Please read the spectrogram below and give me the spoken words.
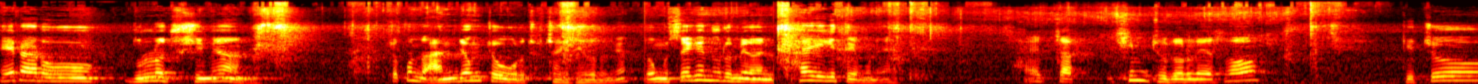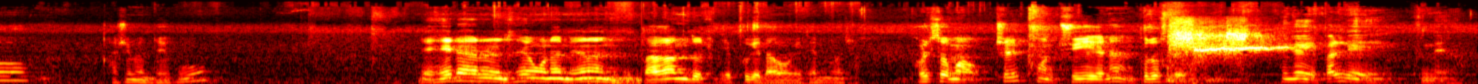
헤라로 눌러주시면 조금 더 안정적으로 접착이 되거든요. 너무 세게 누르면 파이기 때문에 살짝 힘 조절을 해서 이렇게 쭉 가시면 되고 네, 헤라를 사용을 하면 마감도 예쁘게 나오게 되는 거죠. 벌써 막 실리콘 주위에는 굳었어요. 굉장히 빨리 굳네요.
